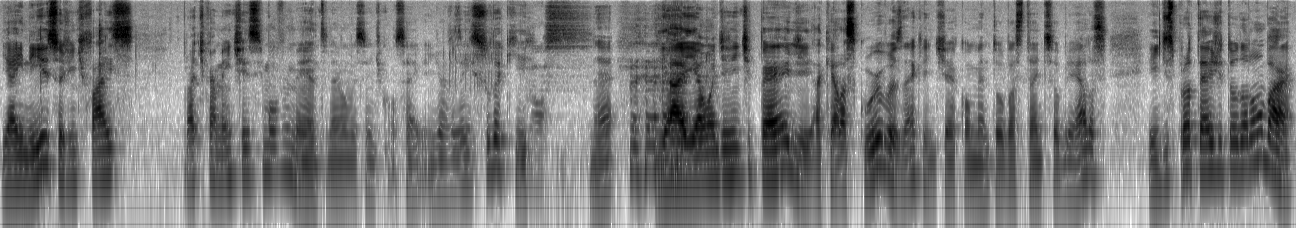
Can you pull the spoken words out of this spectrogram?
E aí nisso a gente faz praticamente esse movimento, né? Vamos ver se a gente consegue. A gente vai fazer isso daqui. Nossa. Né? E aí é onde a gente perde aquelas curvas, né? Que a gente já comentou bastante sobre elas e desprotege toda a lombar.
